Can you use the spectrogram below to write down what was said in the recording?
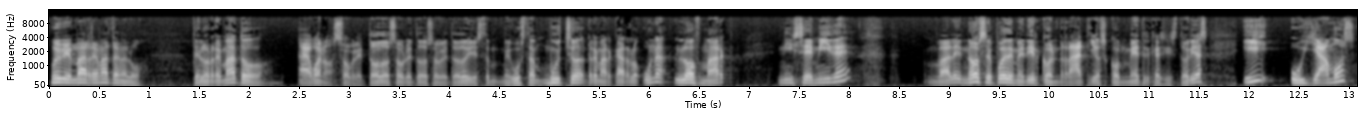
Muy bien, va, remátamelo. Te lo remato. Ah, bueno, sobre todo, sobre todo, sobre todo, y esto me gusta mucho remarcarlo. Una Love Mark ni se mide, ¿vale? No se puede medir con ratios, con métricas, historias, y huyamos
